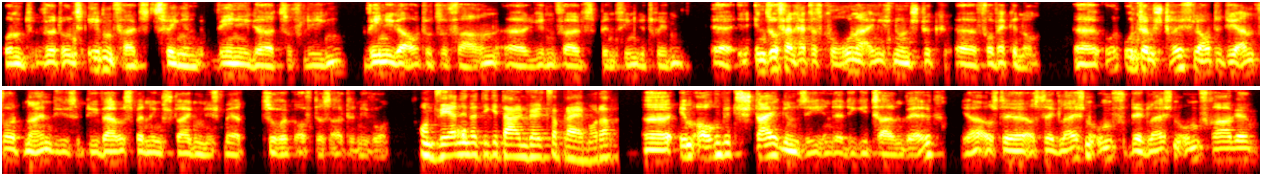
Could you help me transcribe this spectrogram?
und wird uns ebenfalls zwingen, weniger zu fliegen, weniger Auto zu fahren, äh, jedenfalls benzingetrieben. Äh, insofern hat das Corona eigentlich nur ein Stück äh, vorweggenommen. Äh, unterm Strich lautet die Antwort, nein, die, die Werbespendings steigen nicht mehr zurück auf das alte Niveau. Und werden in der digitalen Welt verbleiben, oder? Äh, Im Augenblick steigen sie in der digitalen Welt. Ja, aus der, aus der gleichen, Umf der gleichen Umfrage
